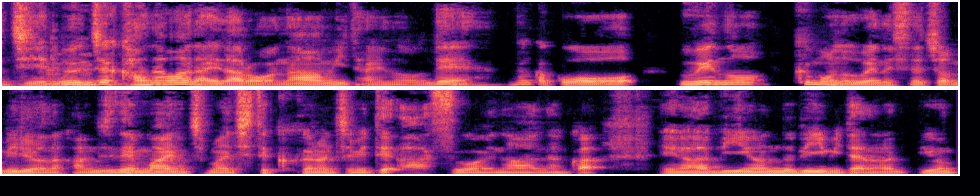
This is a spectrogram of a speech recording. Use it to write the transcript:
自分じゃ叶わないだろうな、みたいなので、なんかこう、上の、雲の上の人たちを見るような感じで、毎日毎日テッククランチ見て、あ、すごいな、なんか Airbnb みたいなのが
